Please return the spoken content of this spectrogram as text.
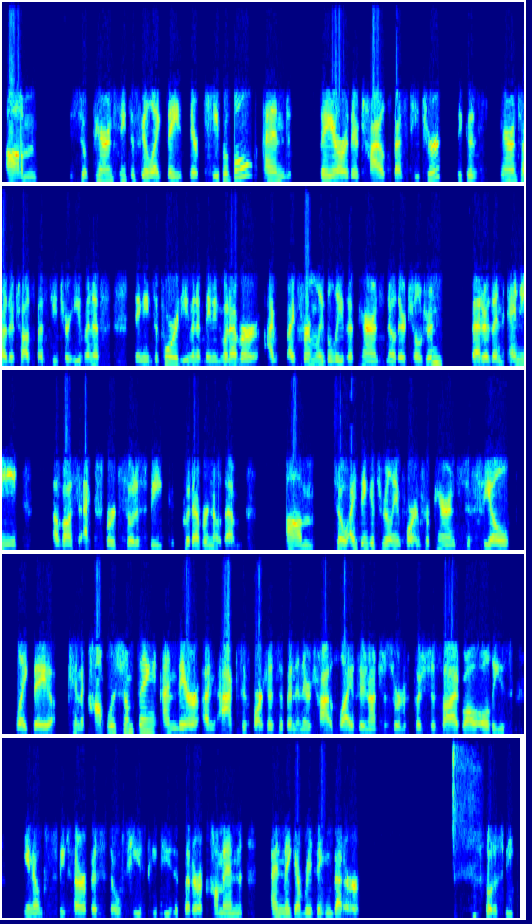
Um, so parents need to feel like they they're capable and they are their child's best teacher because parents are their child's best teacher. Even if they need support even if they need whatever i, I firmly believe that parents know their children better than any of us experts so to speak could ever know them. Um, so I think it's really important for parents to feel like they can accomplish something and they're an active participant in their child's life. They're not just sort of pushed aside while all these, you know, speech therapists, OTs, PTs, et cetera, come in and make everything better, so to speak.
